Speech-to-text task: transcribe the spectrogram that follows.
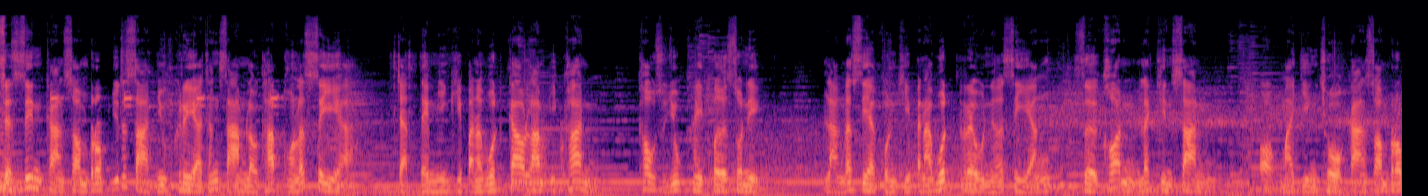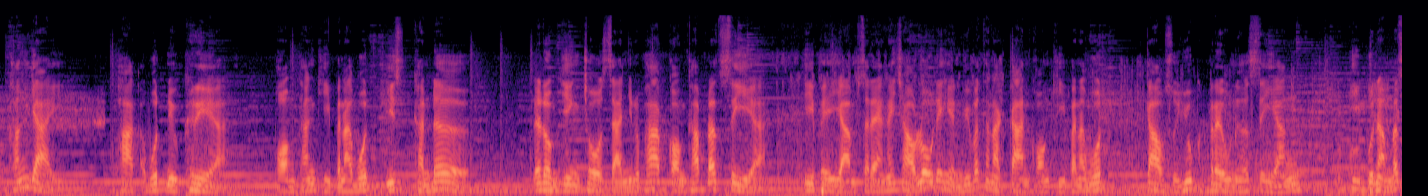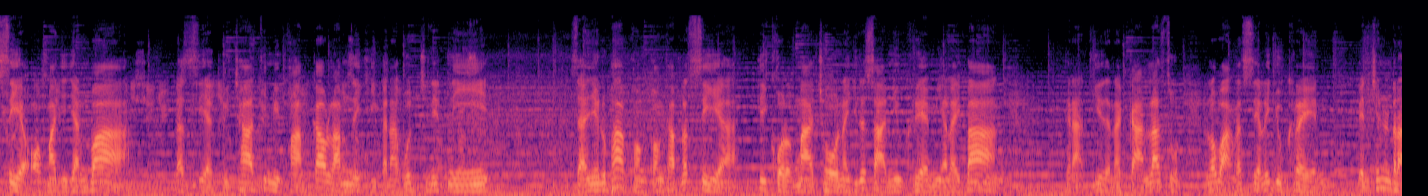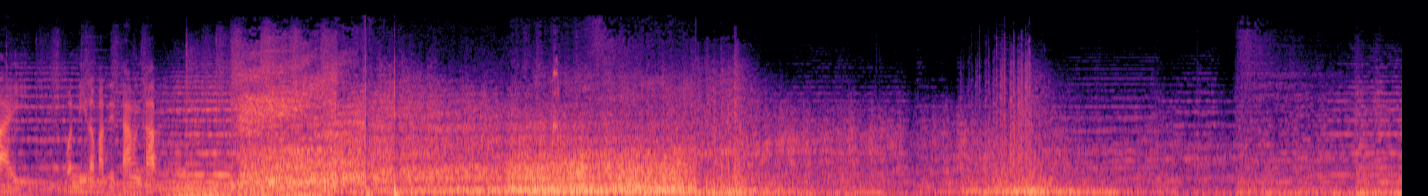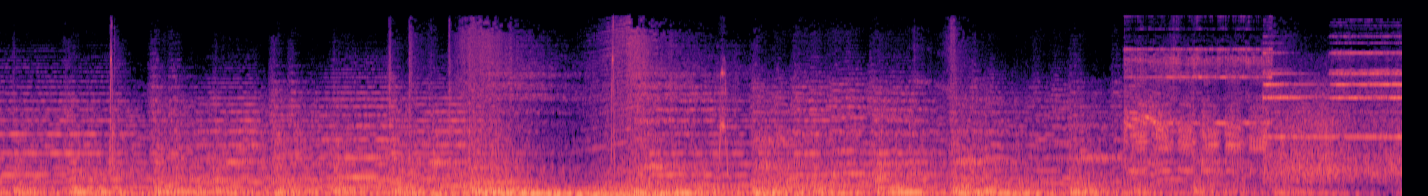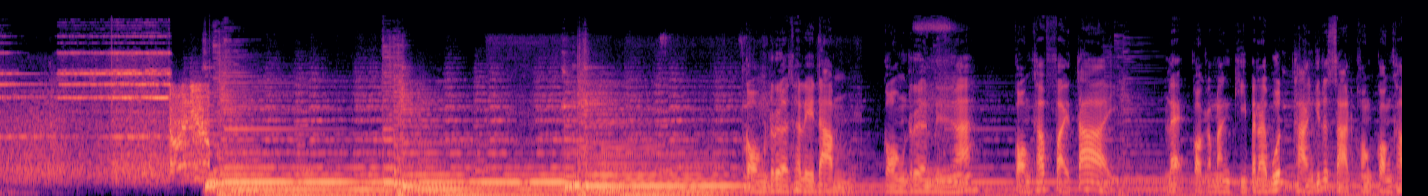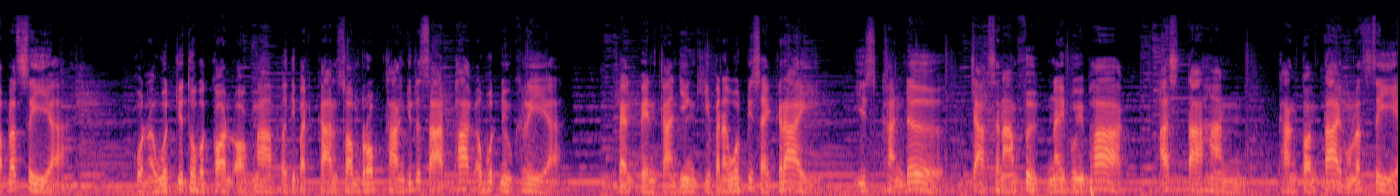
เสร็จสิ้นการซ้อมรบยุทธศาสตร์นิวเคลียร์ทั้ง 3 เหล่าทัพของรัสเซีย จัดเต็มยิงขีปนาวุธก้าวล้ำอีกขั้น เข้าสู่ยุคไฮเปอร์โซนิก หลังรัสเซียขนขีปนาวุธเร็วเหนือเสียง เซอร์คอนและคินซัน ออกมายิงโชว์การซ้อมรบครั้งใหญ่ ภาคอาวุธนิวเคลียร์ พร้อมทั้งขีปนาวุธอิสคันเดอร์และดมยิงโชว์แสนยุทธภาพกองทัพรัสเซีย ที่พยายามแสดงให้ชาวโลกได้เห็นวิวัฒนาการของขีปนาวุธก้าวสู่ยุคเร็วเหนือเสียง ที่ผู้นำรัสเซียออกมายืนยันว่า รัสเซียคือชาติที่มีความก้าวล้ำในขีปนาวุธชนิดนี้แสนยานุภาพของกองทัพรัสเซียที่โขนออกมาโชว์ในยุทธศาสตร์นิวเคลียร์มีอะไรบ้าง ขณะที่สถานการณ์ล่าสุด ระหว่างรัสเซียและยูเครน เป็นเช่นไร วันนี้เรามาติดตามกันครับะเลดำ กองเรือเหนือ กองทัพฝ่ายใต้ และกองกำลังขีปนาวุธทางยุทธศาสตร์ของกองทัพรัสเซียขนอาวุธยุทโธปกรณ์ออกมาปฏิบัติการซ้อมรบทางยุทธศาสตร์ภาคอาวุธนิวเคลียร์ แบ่งเป็นการยิงขีปนาวุธพิสัยใกล้ อิสคันเดอร์ จากสนามฝึกในภูมิภาค อัสตาฮัน ทางตอนใต้ของรัสเซีย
